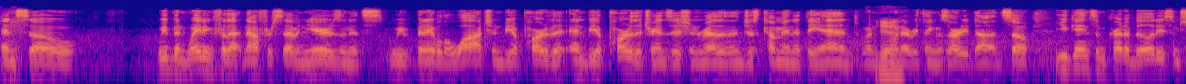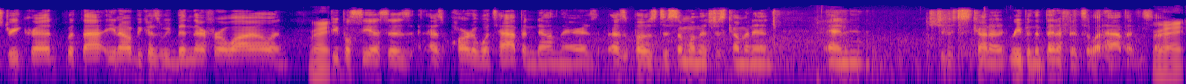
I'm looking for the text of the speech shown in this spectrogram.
And so we've been waiting for that now for seven years, and it's we've been able to watch and be a part of it and be a part of the transition rather than just come in at the end when yeah. when everything was already done. So you gain some credibility, some street cred with that, you know, because we've been there for a while and right. people see us as as part of what's happened down there, as as opposed to someone that's just coming in and just kind of reaping the benefits of what happened. So. Right.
